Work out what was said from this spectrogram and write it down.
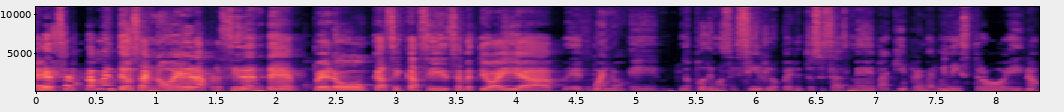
Exactamente, o sea, no era presidente, pero casi, casi se metió ahí a, eh, bueno, eh, no podemos decirlo, pero entonces hazme aquí primer ministro y, ¿no?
